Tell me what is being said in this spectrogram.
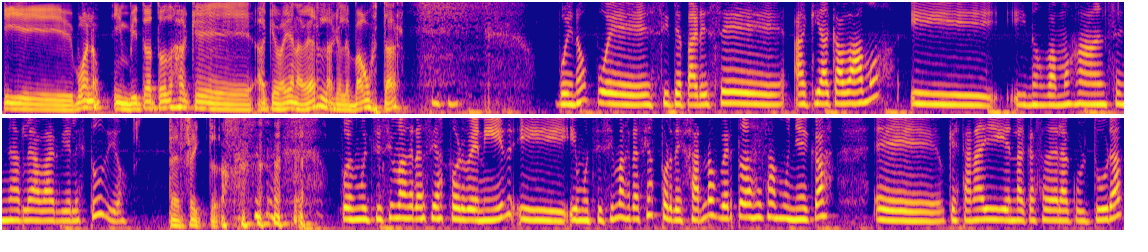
Y bueno, invito a todos a que, a que vayan a verla, que les va a gustar. Bueno, pues si te parece, aquí acabamos y, y nos vamos a enseñarle a Barbie el estudio. Perfecto. Pues muchísimas gracias por venir y, y muchísimas gracias por dejarnos ver todas esas muñecas eh, que están ahí en la Casa de la Cultura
